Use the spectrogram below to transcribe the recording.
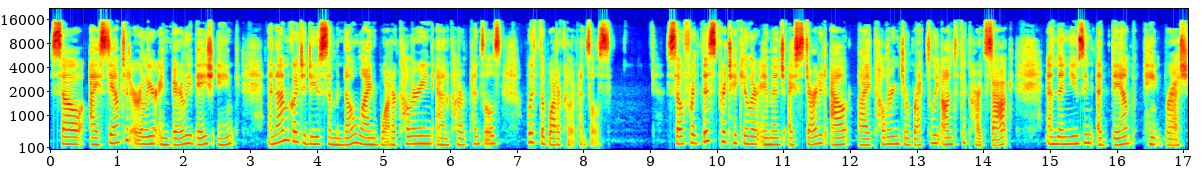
So I stamped it earlier in Barely Beige ink, and I'm going to do some no line watercoloring and colored pencils with the watercolor pencils. So for this particular image, I started out by coloring directly onto the cardstock and then using a damp paintbrush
